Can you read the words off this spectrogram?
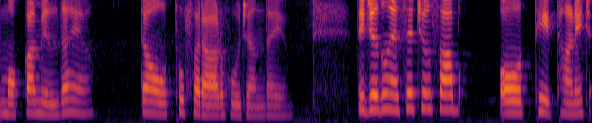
ਮੌਕਾ ਮਿਲਦਾ ਆ, ਤਾਂ ਉੱਥੋਂ ਫਰਾਰ ਹੋ ਜਾਂਦਾ ਹੈ ਤੇ ਜਦੋਂ ਐਸਐਚਓ ਸਾਹਿਬ ਉੱਥੇ ਥਾਣੇ 'ਚ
